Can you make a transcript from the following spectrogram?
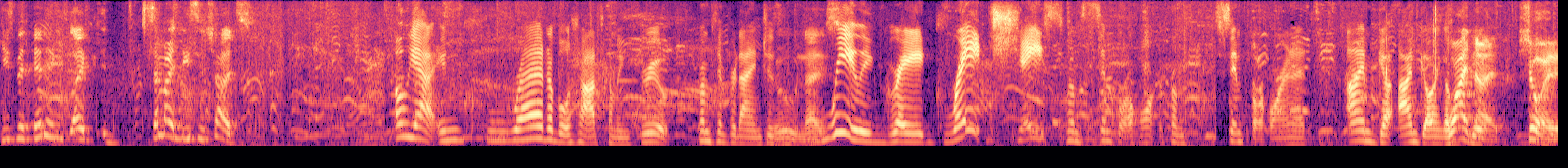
he's been hitting like semi decent shots. Oh yeah, incredible shots coming through from Sympherdine. Just Ooh, nice. really great, great chase from Sympher Hor- from Sympher Hornet. I'm go- I'm going. Why not? Sure,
